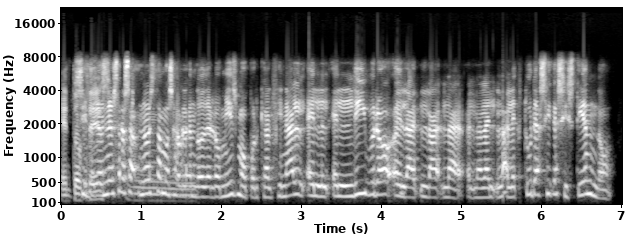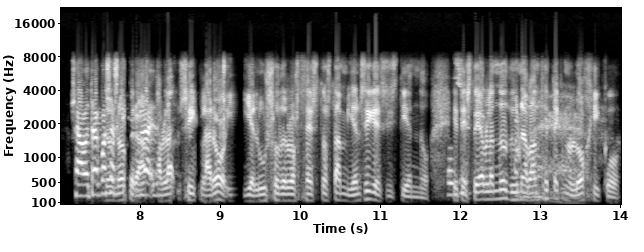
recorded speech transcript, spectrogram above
Entonces, sí, pero no, estás- no estamos mm, hablando de lo mismo, porque al final el, el libro, eh, la, la- la- la- la lectura sigue existiendo. O sea, otra cosa No, es que pero la- habla- sí, claro, y, y el uso de los cestos también sigue existiendo. Y te estoy hablando de un avance tecnológico.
